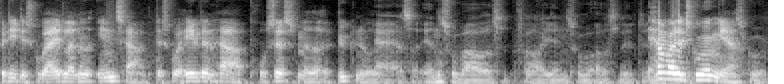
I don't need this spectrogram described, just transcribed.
fordi det skulle være et eller andet internt. Det skulle være hele den her proces med at bygge noget. Ja, altså Enzo var også, Ferrari Enzo var også lidt... Han var lidt skurken, ja. Skurk.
